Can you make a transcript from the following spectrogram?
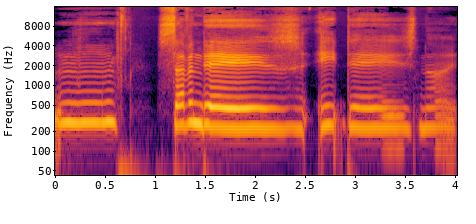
Mm, seven days, eight days, nine.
